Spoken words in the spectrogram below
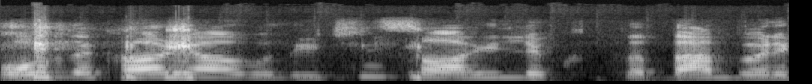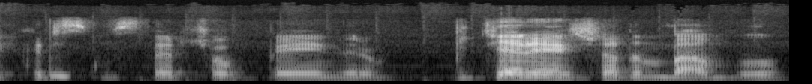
Orada kar yağmadığı için sahilde kutla. Ben böyle Christmas'ları çok beğenirim. Bir kere yaşadım ben bu.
